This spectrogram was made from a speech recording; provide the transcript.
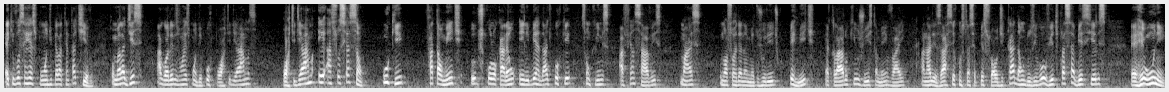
é que você responde pela tentativa. Como ela disse, agora eles vão responder por porte de armas, porte de arma e associação, o que fatalmente os colocarão em liberdade porque são crimes afiançáveis, mas o nosso ordenamento jurídico permite, é claro que o juiz também vai analisar a circunstância pessoal de cada um dos envolvidos para saber se eles é, reúnem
